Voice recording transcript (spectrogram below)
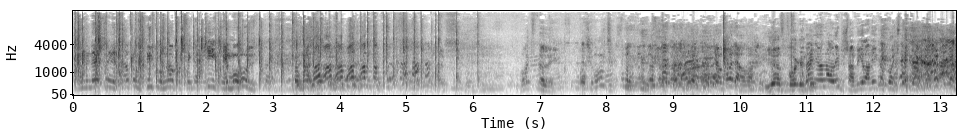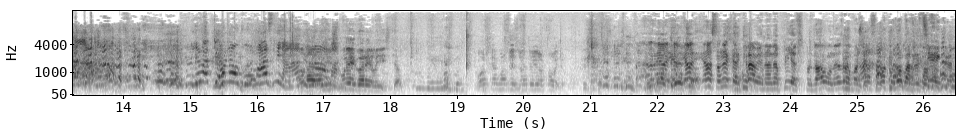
Da mi ne smiješ na tom stiku napršte kad kikne muz. Hoćete li? Hoćemo. Je bolja ova? Jes, boga. Meni je ona lipša bila, vi kako hoćete. Bila ti ono gumaznija, a? Ona je, vidiš, moje gore list, jel? Ja, ja, ja sam nekad krave na, na pijac prodavao, ne znam baš, ja sam ovako dobar za cijenka.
